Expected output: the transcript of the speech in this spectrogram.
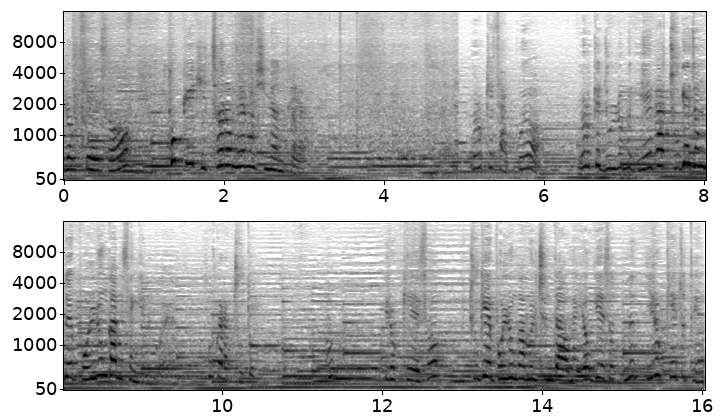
이렇게 해서 토끼 귀처럼 해놓으시면 돼요. 이렇게 잡고요. 이렇게 누르면 얘가 두 개 정도의 볼륨감이 생기는 거예요. 손가락 두 개. 어? 이렇게 해서 두 개의 볼륨감을 준 다음에 여기에서는 이렇게 해도 된,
